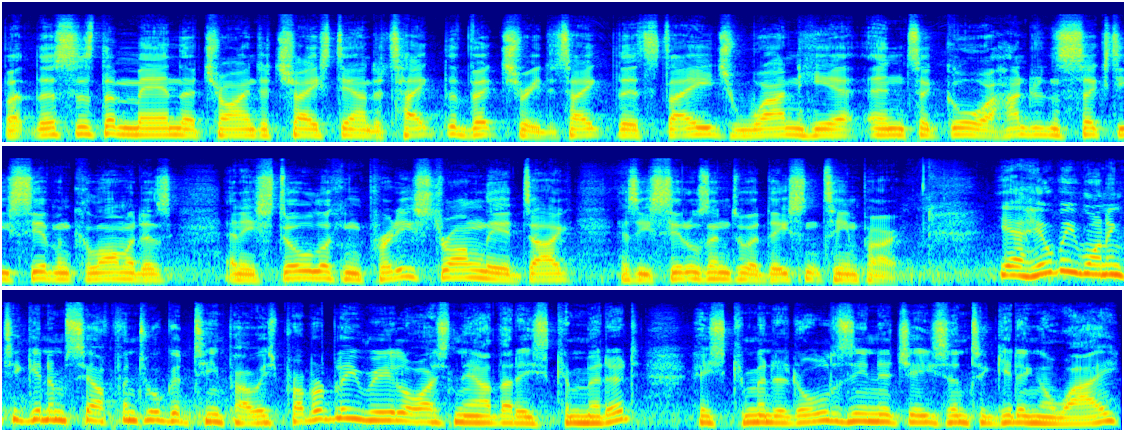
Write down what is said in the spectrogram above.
But this is the man they're trying to chase down to take the victory, to take the stage one here into Gore, 167 kilometres, and he's still looking pretty strong there, Doug, as he settles into a decent tempo. Yeah, he'll be wanting to get himself into a good tempo. He's probably realised now that he's committed. He's committed all his energies into getting away,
